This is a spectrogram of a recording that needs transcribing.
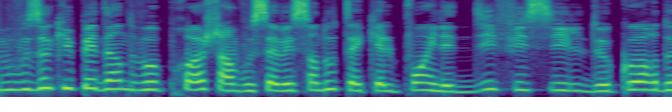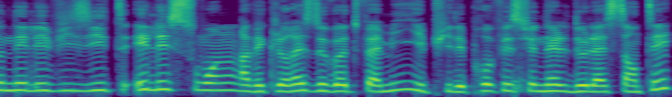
vous vous occupez d'un de vos proches, hein, vous savez sans doute à quel point il est difficile de coordonner les visites et les soins avec le reste de votre famille et puis les professionnels de la santé.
